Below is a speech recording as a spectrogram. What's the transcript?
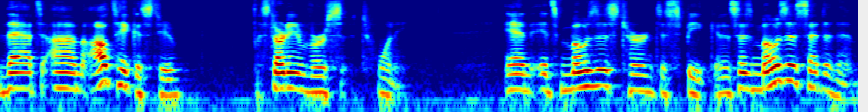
that um, I'll take us to, starting in verse 20. And it's Moses' turn to speak. And it says, Moses said to them,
